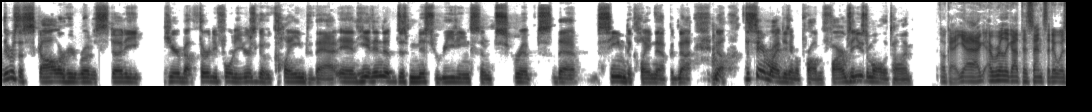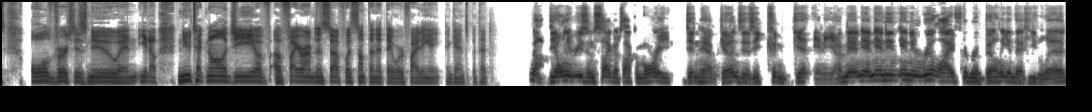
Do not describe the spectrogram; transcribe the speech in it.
There was a scholar who wrote a study here about 30, 40 years ago who claimed that. And he had ended up just misreading some scripts that seemed to claim that, but not. No, the samurai didn't have a problem with firearms. They used them all the time. Okay. Yeah. I, I, really got the sense that it was old versus new and, you know, new technology of, of firearms and stuff was something that they were fighting against. But that. No, the only reason Saigo Takamori didn't have guns is he couldn't get any. I mean, and, and, and in real life, the rebellion that he led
